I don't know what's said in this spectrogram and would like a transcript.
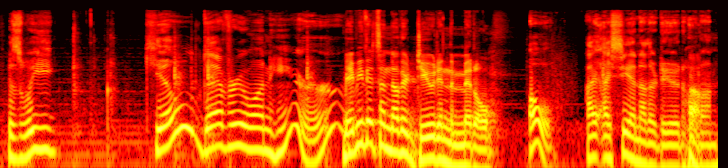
Because we killed everyone here. maybe there's another dude in the middle. Oh, I, I see another dude. Hold Oh. on.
